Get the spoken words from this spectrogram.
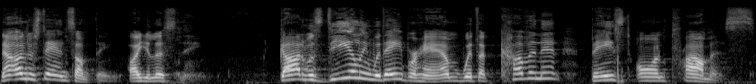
Now, understand something. Are you listening? God was dealing with Abraham with a covenant based on promise.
